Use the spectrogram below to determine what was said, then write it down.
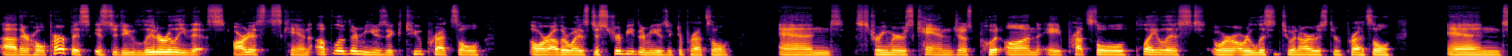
uh, their whole purpose is to do literally this: artists can upload their music to Pretzel, or otherwise distribute their music to Pretzel, and streamers can just put on a pretzel playlist or or listen to an artist through pretzel and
